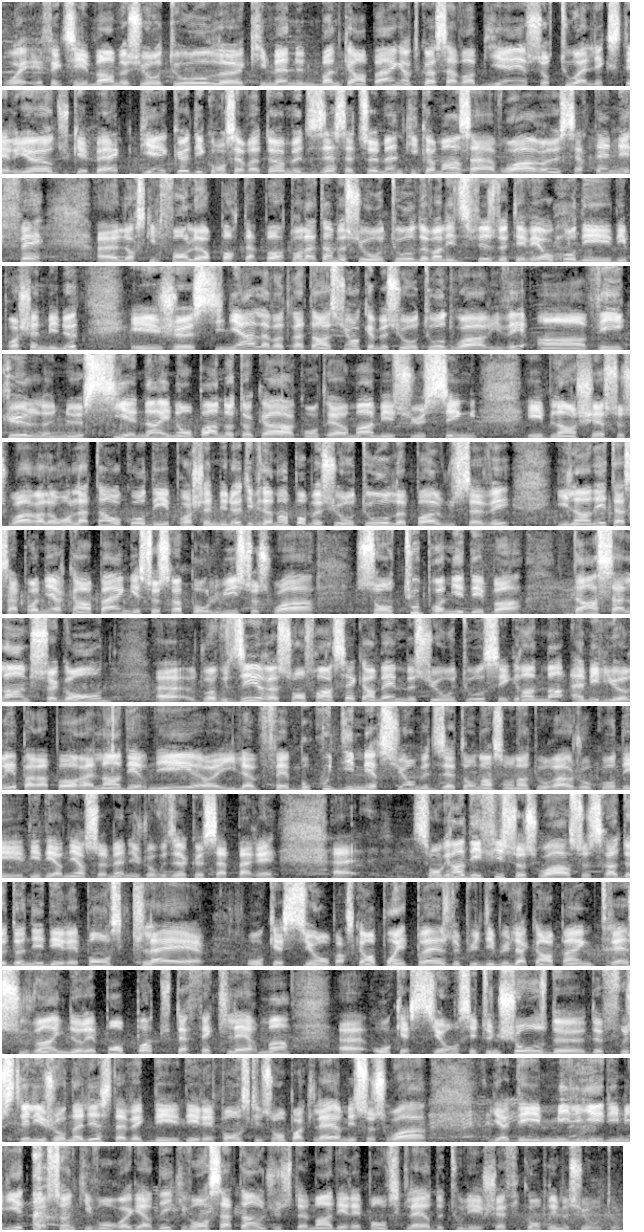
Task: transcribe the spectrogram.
Oui, effectivement, M. O'Toole euh, qui mène une bonne campagne. En tout cas, ça va bien, surtout à l'extérieur du Québec, bien que des conservateurs me disaient cette semaine qu'ils commencent à avoir un certain effet euh, lorsqu'ils font leur porte-à-porte. On attend M. O'Toole devant l'édifice de TVA au cours des, prochaines minutes. Et je signale à votre attention que M. O'Toole doit arriver en véhicule, une Sienna, et non pas en autocar, contrairement à messieurs Singh et Blanchet ce soir. Alors, on l'attend au cours des prochaines minutes. Évidemment, pour M. O'Toole, Paul, vous savez, il en est à sa première campagne et ce sera pour lui lui ce soir son tout premier débat dans sa langue seconde. Euh, je dois vous dire, son français quand même, M. O'Toole, s'est grandement amélioré par rapport à l'an dernier. Euh, il a fait beaucoup d'immersion, me disait-on, dans son entourage au cours des, dernières semaines et je dois vous dire que ça paraît. Euh, son grand défi ce soir, ce sera de donner des réponses claires aux questions, parce qu'en point de presse, depuis le début de la campagne, très souvent, il ne répond pas tout à fait clairement euh, aux questions. C'est une chose de, frustrer les journalistes avec des, réponses qui ne sont pas claires, mais ce soir, il y a des milliers et des milliers de personnes qui vont regarder, qui vont s'attendre justement à des réponses claires de tous les chefs, y compris M. Auto.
